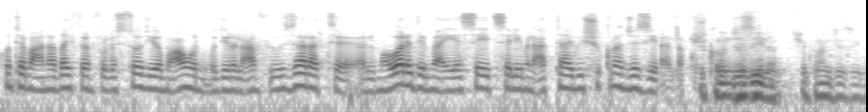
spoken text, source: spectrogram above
كنت معنا ضيفا في الاستوديو معاون مدير العام في وزارة الموارد المائية السيد سليم العتابي. شكرا جزيلا لكم. شكرا جزيلا. شكرا جزيلا.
